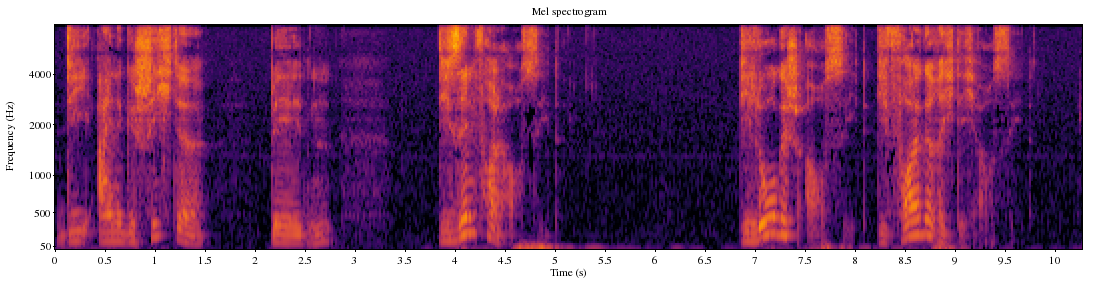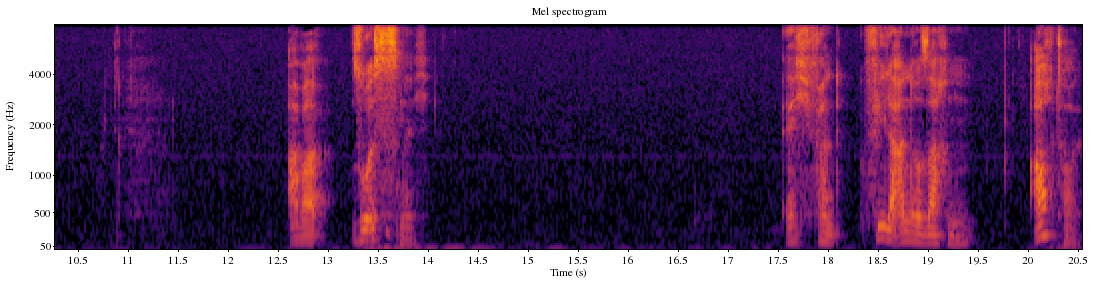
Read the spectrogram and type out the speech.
die eine Geschichte bilden, die sinnvoll aussieht, die logisch aussieht, die folgerichtig aussieht. Aber so ist es nicht. Ich fand viele andere Sachen auch toll.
